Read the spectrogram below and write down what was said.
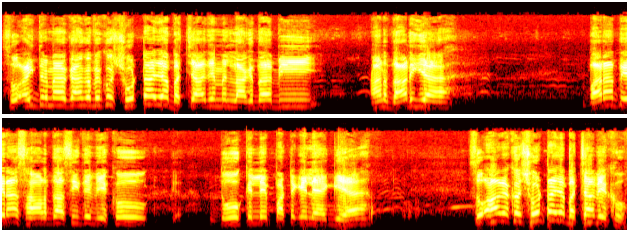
ਸੋ ਇਧਰ ਮੈਂ ਕਹਾਂਗਾ, ਵੇਖੋ, ਛੋਟਾ ਜਿਹਾ ਬੱਚਾ ਜੇ ਮੈਨੂੰ ਲੱਗਦਾ ਵੀ ਅਣਦਾੜੀਆ 12 13 ਸਾਲ ਦਾ ਸੀ ਤੇ ਵੇਖੋ, ਦੋ ਕਿੱਲੇ ਪੱਟ ਕੇ ਲੈ ਗਿਆ। ਸੋ ਆਹ ਵੇਖੋ, ਛੋਟਾ ਜਿਹਾ ਬੱਚਾ ਵੇਖੋ,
